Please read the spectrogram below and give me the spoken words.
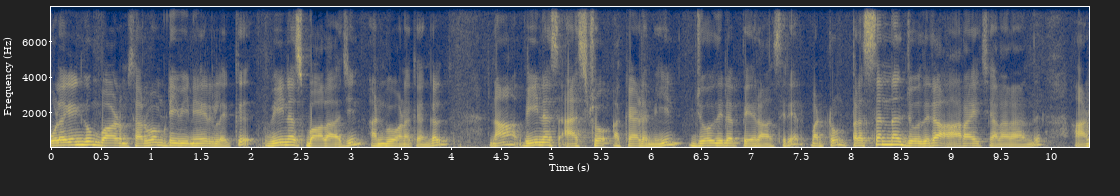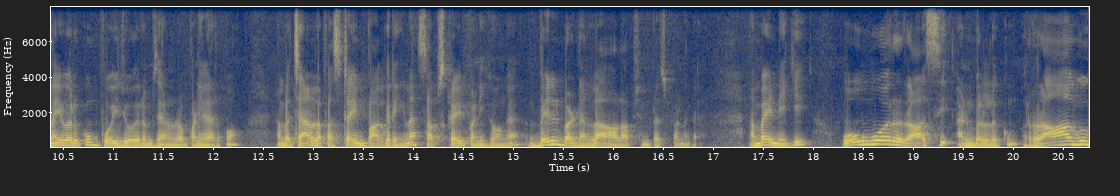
உலகெங்கும் வாழும் சர்வம் டிவி நேயர்களுக்கு வீனஸ் பாலாஜியின் அன்பு வணக்கங்கள். நான் வீனஸ் ஆஸ்ட்ரோ அகாடமியின் ஜோதிட பேராசிரியர் மற்றும் பிரசன்ன ஜோதிட ஆராய்ச்சியாளராக இருந்து அனைவருக்கும் போய் ஜோதிடம் சேனலோட பணியில் இருக்கும். நம்ம சேனலில் ஃபஸ்ட் டைம் பார்க்குறீங்கன்னா சப்ஸ்கிரைப் பண்ணிக்கோங்க. பெல் பட்டனில் ஆல் ஆப்ஷன் ப்ரெஸ் பண்ணுங்கள் நம்ம இன்றைக்கி ஒவ்வொரு ராசி அன்பர்களுக்கும் ராகு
